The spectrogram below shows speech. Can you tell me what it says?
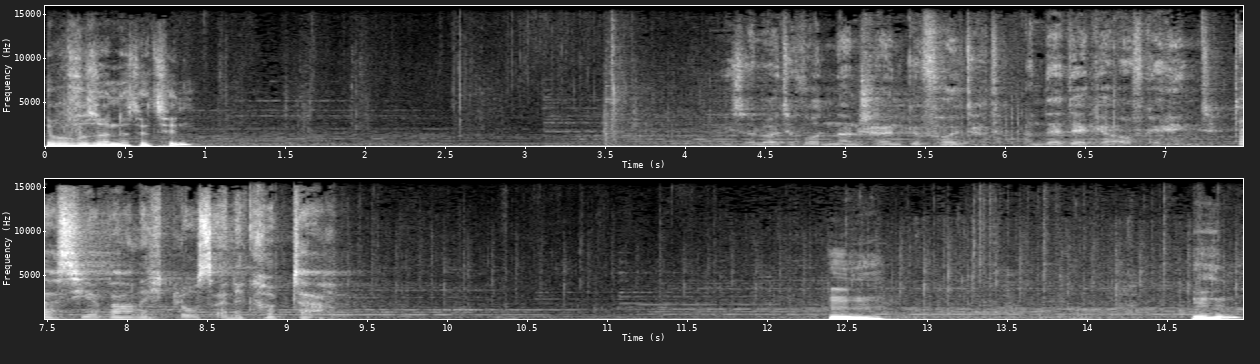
Ja, aber wo soll denn das jetzt hin? diese Leute wurden anscheinend gefoltert, an der Decke aufgehängt. Das hier war nicht bloß eine Krypta. Hm. Hier hin?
